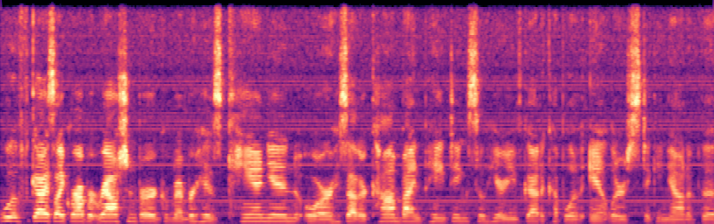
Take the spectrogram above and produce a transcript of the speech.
with guys like Robert Rauschenberg, remember his canyon or his other combine paintings. So here you've got a couple of antlers sticking out of the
